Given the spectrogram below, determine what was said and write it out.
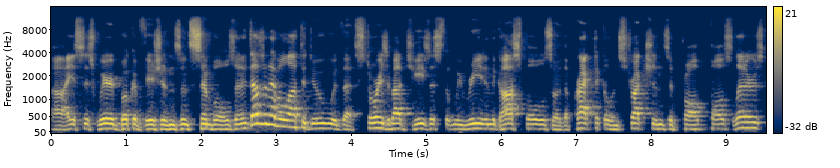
Uh, it's this weird book of visions and symbols, and it doesn't have a lot to do with the stories about Jesus that we read in the Gospels or the practical instructions of Paul, Paul's letters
